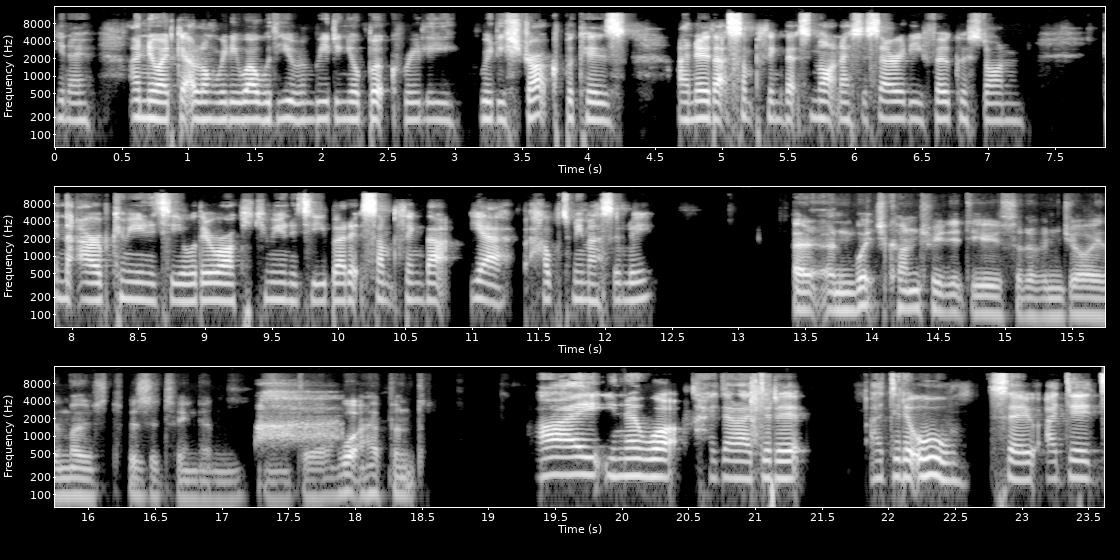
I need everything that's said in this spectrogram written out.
you know, I knew I'd get along really well with you and reading your book really, really struck because I know that's something that's not necessarily focused on in the Arab community or the Iraqi community, but it's something that, yeah, helped me massively. Uh, and which country did you sort of enjoy the most visiting and, and uh, what happened? I, you know what, I did, I did it, I did it all. So I did,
